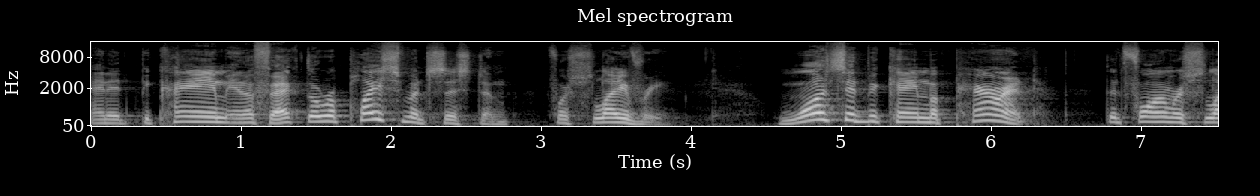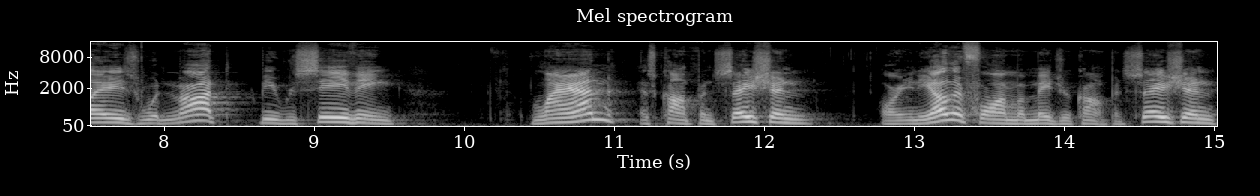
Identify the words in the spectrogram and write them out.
and it became, in effect, the replacement system for slavery. Once it became apparent that former slaves would not be receiving land as compensation or any other form of major compensation,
